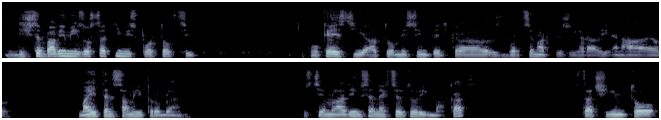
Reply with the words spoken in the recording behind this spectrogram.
když se bavím i s ostatními sportovci, hokejisti, a to myslím teďka s borcema, kteří hráli NHL, mají ten samý problém. Prostě mladým se nechce tolik makat, stačí jim to,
